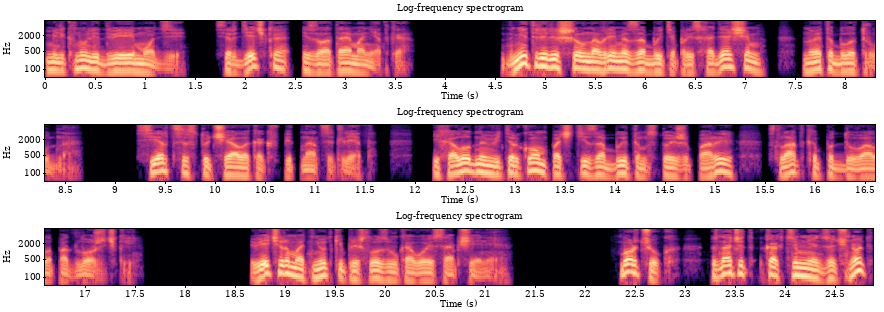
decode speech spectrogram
мелькнули две эмодзи — сердечко и золотая монетка. Дмитрий решил на время забыть о происходящем, но это было трудно. Сердце стучало, как в 15 лет. и холодным ветерком, почти забытым с той же поры, сладко поддувало под ложечкой. Вечером от Нютки пришло звуковое сообщение. «Борчук, значит, как темнеть зачнет,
